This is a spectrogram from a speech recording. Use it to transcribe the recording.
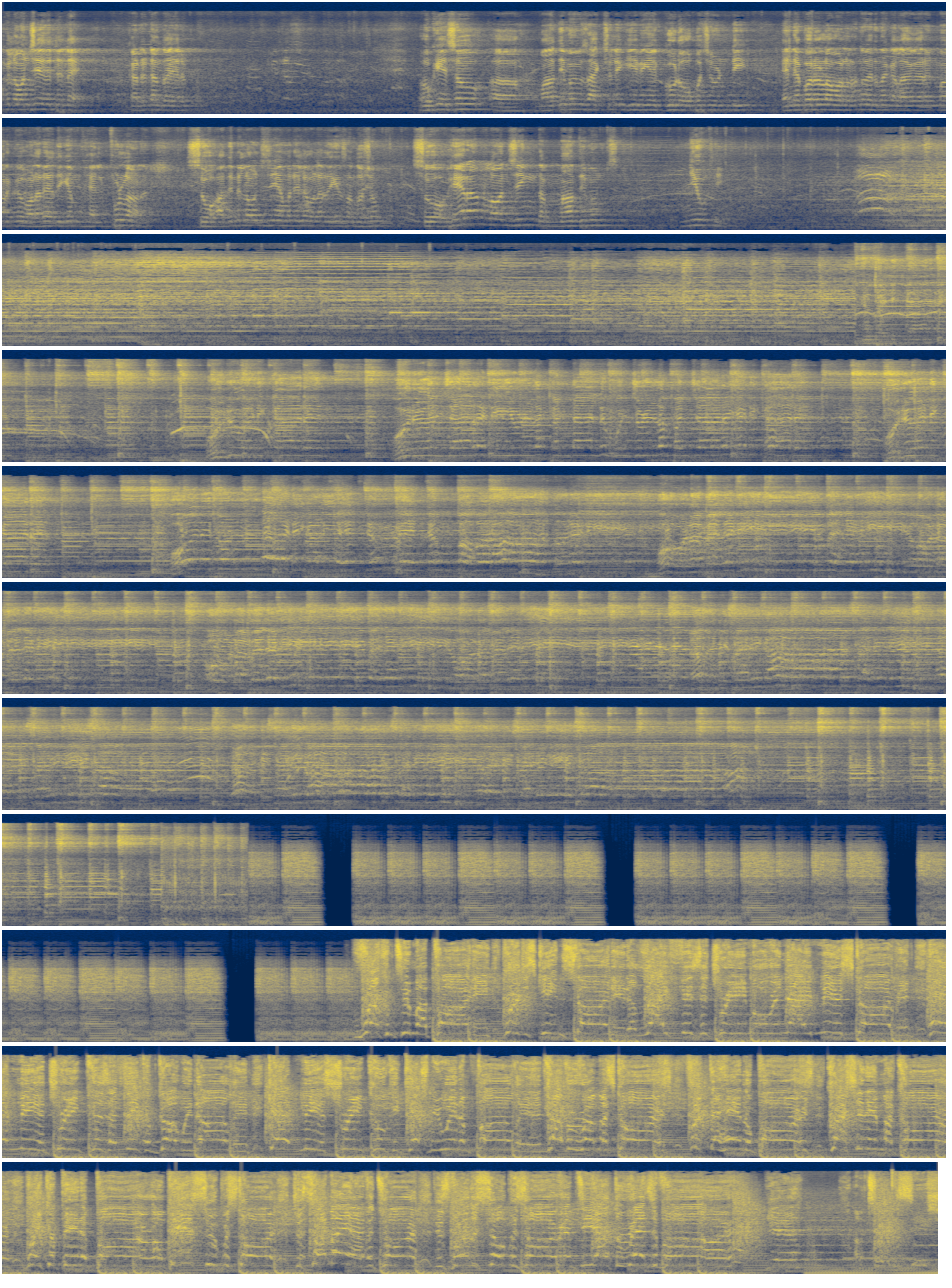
നമുക്ക് ലോഞ്ച് ചെയ്തിട്ടില്ലേ? കണ്ടിട്ട് എന്തായാലും. Okay so Madhyamam is actually giving a good opportunity എന്നെ പോലുള്ള വളർന്നു വരുന്ന കലാകാരന്മാർക്ക് വളരെയധികം ഹെൽപ്ഫുൾ ആണ്. സോ അതിന്റെ ലോഞ്ച് ചെയ്യാൻ പറ്റില്ല വളരെയധികം സന്തോഷം. So here am launching the Madhyamam new thing കണ്ടാലും മുഞ്ചുള്ള പഞ്ചാരയടിക്കാരൻ. ഒരു അടിക്കാരൻ my party, we're just getting started. A life is a dream or a nightmare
